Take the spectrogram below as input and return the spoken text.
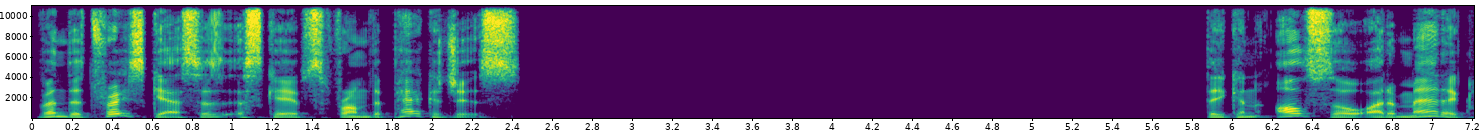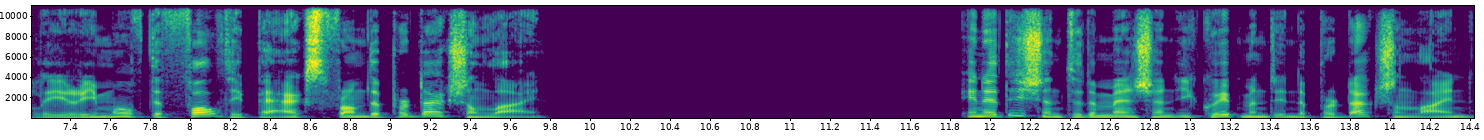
when the trace gases escapes from the packages. They can also automatically remove the faulty packs from the production line. In addition to the mentioned equipment in the production line,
